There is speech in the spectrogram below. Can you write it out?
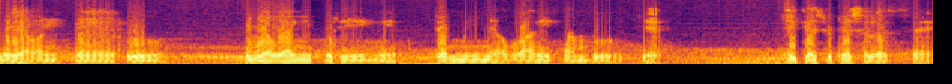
minyak wangi baru minyak wangi beringin dan minyak wangi kamboja. Jika sudah selesai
